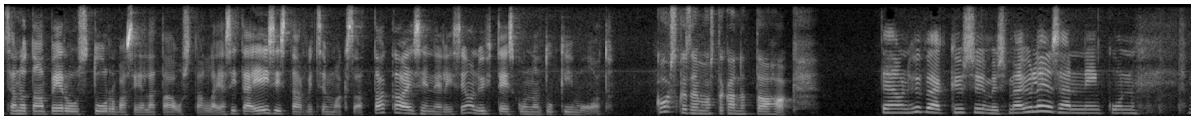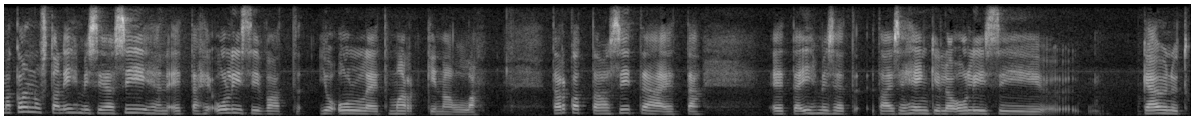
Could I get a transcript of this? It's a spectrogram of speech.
sanotaan perusturva siellä taustalla, ja sitä ei siis tarvitse maksaa takaisin, eli se on yhteiskunnan tukimuoto. Koska semmoista kannattaa hakea? Tämä on hyvä kysymys. Mä yleensä niin kun, mä kannustan ihmisiä siihen, että he olisivat jo olleet markkinalla. Tarkoittaa sitä, että, että ihmiset tai se henkilö olisi käynyt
